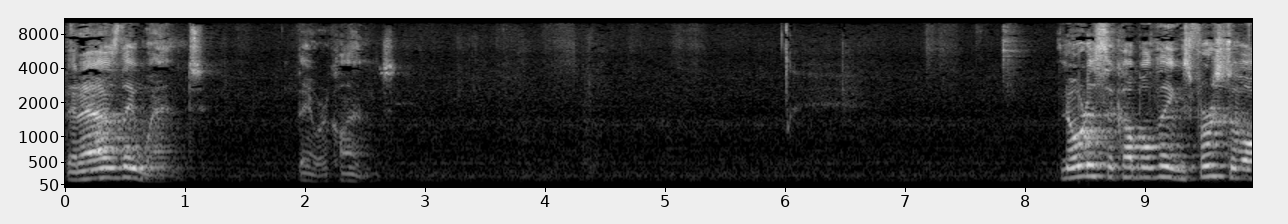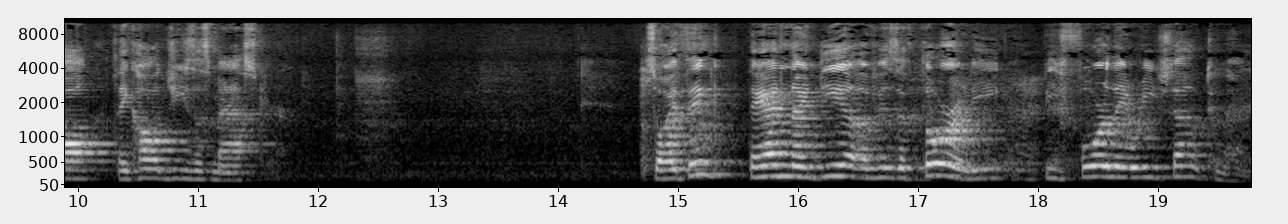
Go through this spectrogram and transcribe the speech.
that as they went, they were cleansed. Notice a couple things. First of all, they called Jesus Master. So I think they had an idea of his authority before they reached out to him.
